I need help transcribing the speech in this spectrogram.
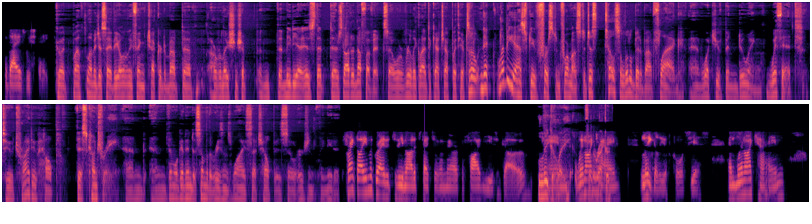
today as we speak. Good. Well, let me just say the only thing checkered about uh, our relationship and the media is that there's not enough of it. So we're really glad to catch up with you. So, Nick, let me ask you first and foremost to just tell us a little bit about FLAG and what you've been doing with it to try to help this country, and and then we'll get into some of the reasons why such help is so urgently needed. Frank, I immigrated to the United States of America five years ago. Legally, when I came, record. legally, of course, yes. And when I came,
